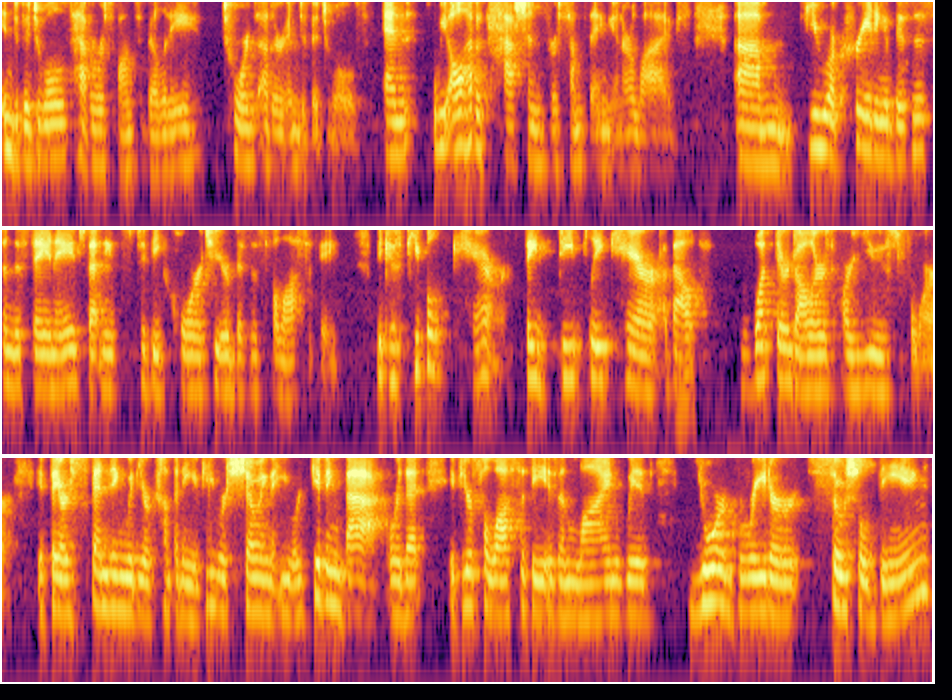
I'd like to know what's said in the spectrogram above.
individuals have a responsibility towards other individuals. And we all have a passion for something in our lives. Um, if you are creating a business in this day and age, that needs to be core to your business philosophy because people care. They deeply care about what their dollars are used for. If they are spending with your company, if you are showing that you are giving back, or that if your philosophy is in line with your greater social being,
